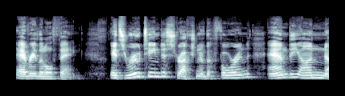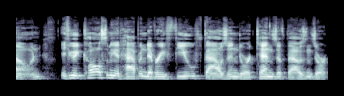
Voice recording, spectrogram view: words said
every little thing. Its routine destruction of the foreign and the unknown, if you could call something that happened every few thousand or tens of thousands or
